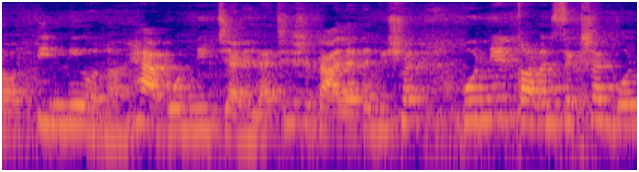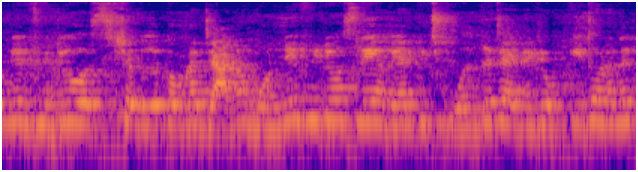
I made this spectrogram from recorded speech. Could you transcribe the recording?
নয় তিনিও নয়। হ্যাঁ বন্নির চ্যানেল আছে সেটা আলাদা বিষয়। বন্নির কমেন্ট সেকশন বন্নির ভিডিওস সেগুলো তোমরা জানো। বন্নির ভিডিওস নিয়ে আমি আর কিছু বলতে চাই না যে ও কী ধরনের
